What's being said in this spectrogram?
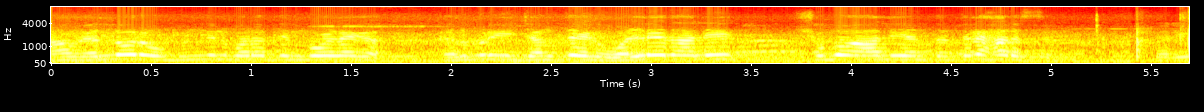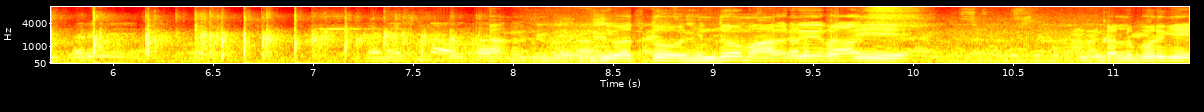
ನಾವೆಲ್ಲರೂ ಮುಂದಿನ ಬರೋ ದಿನಗಳಾಗ ಕಲಬುರಗಿ ಜನತೆಗೆ ಒಳ್ಳೇದಾಗಲಿ, ಶುಭ ಆಗಲಿ ಅಂತಂತೇಳಿ ಹಾರಿಸ್ತೀನಿ ಇವತ್ತು ಹಿಂದೂ ಮಹಾಗಣಪತಿ ಕಲಬುರಗಿ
